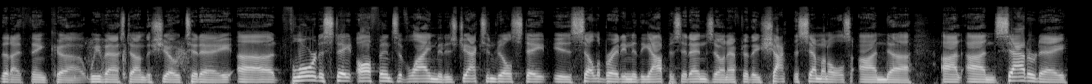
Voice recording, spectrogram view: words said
that I think uh, we've asked on the show today. Uh, Florida State offensive lineman as Jacksonville State is celebrating to the opposite end zone after they shocked the Seminoles on uh, on on Saturday.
